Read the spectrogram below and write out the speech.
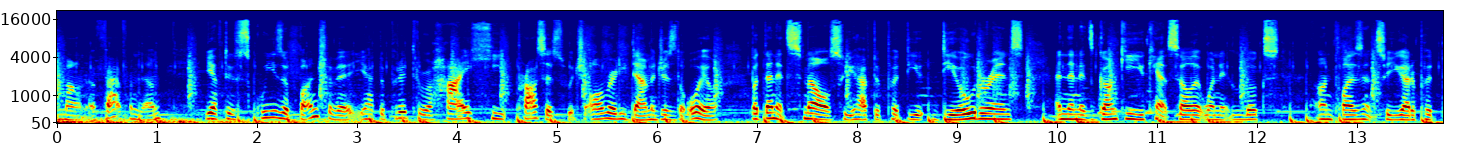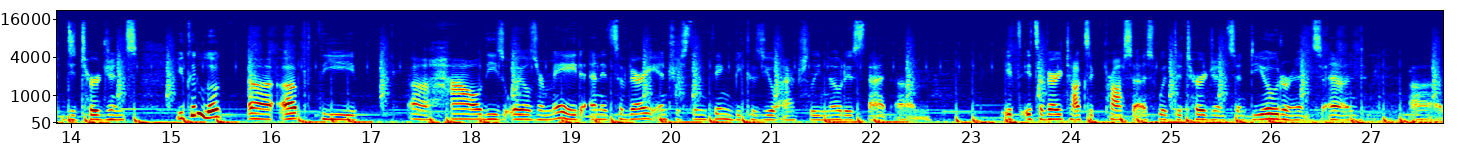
amount of fat from them, you have to squeeze a bunch of it. You have to put it through a high heat process, which already damages the oil. But then it smells, so you have to put de- deodorants, and then it's gunky. You can't sell it when it looks unpleasant, so you got to put detergents. You could look uh, up the uh, how these oils are made, and it's a very interesting thing because you'll actually notice that um, it's it's a very toxic process with detergents and deodorants and uh,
